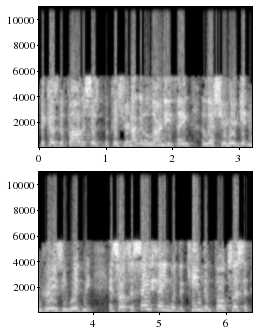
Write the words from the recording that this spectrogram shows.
Because the father says, because you're not going to learn anything unless you're here getting greasy with me. And so it's the same thing with the kingdom, folks. Listen,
